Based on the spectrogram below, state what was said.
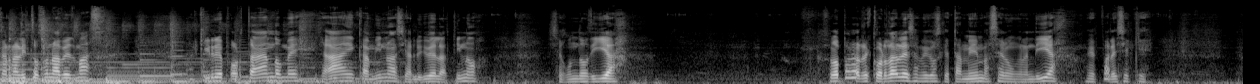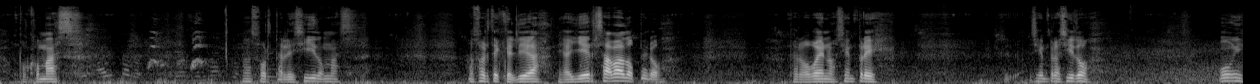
Carnalitos una vez más. Aquí reportándome, ya en camino hacia el Vive Latino, segundo día. Solo para recordarles amigos que también va a ser un gran día. Me parece que un poco más, más fortalecido, más, más fuerte que el día de ayer, sábado, pero, pero bueno, siempre, siempre ha sido muy,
